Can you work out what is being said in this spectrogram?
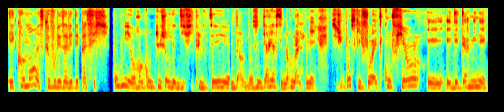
Et comment est-ce que vous les avez dépassés? Oui, on rencontre toujours des difficultés dans, une carrière, c'est normal, mais je pense qu'il faut être confiant et, déterminé.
